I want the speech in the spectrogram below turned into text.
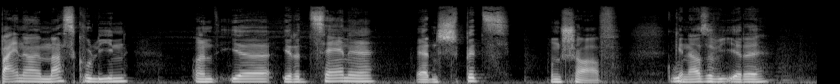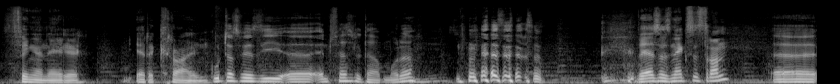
beinahe maskulin und ihr, ihre Zähne werden spitz und scharf. Genauso wie ihre Fingernägel, ihre Krallen. Gut, dass wir sie äh, entfesselt haben, oder? Wer ist als nächstes dran? äh,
